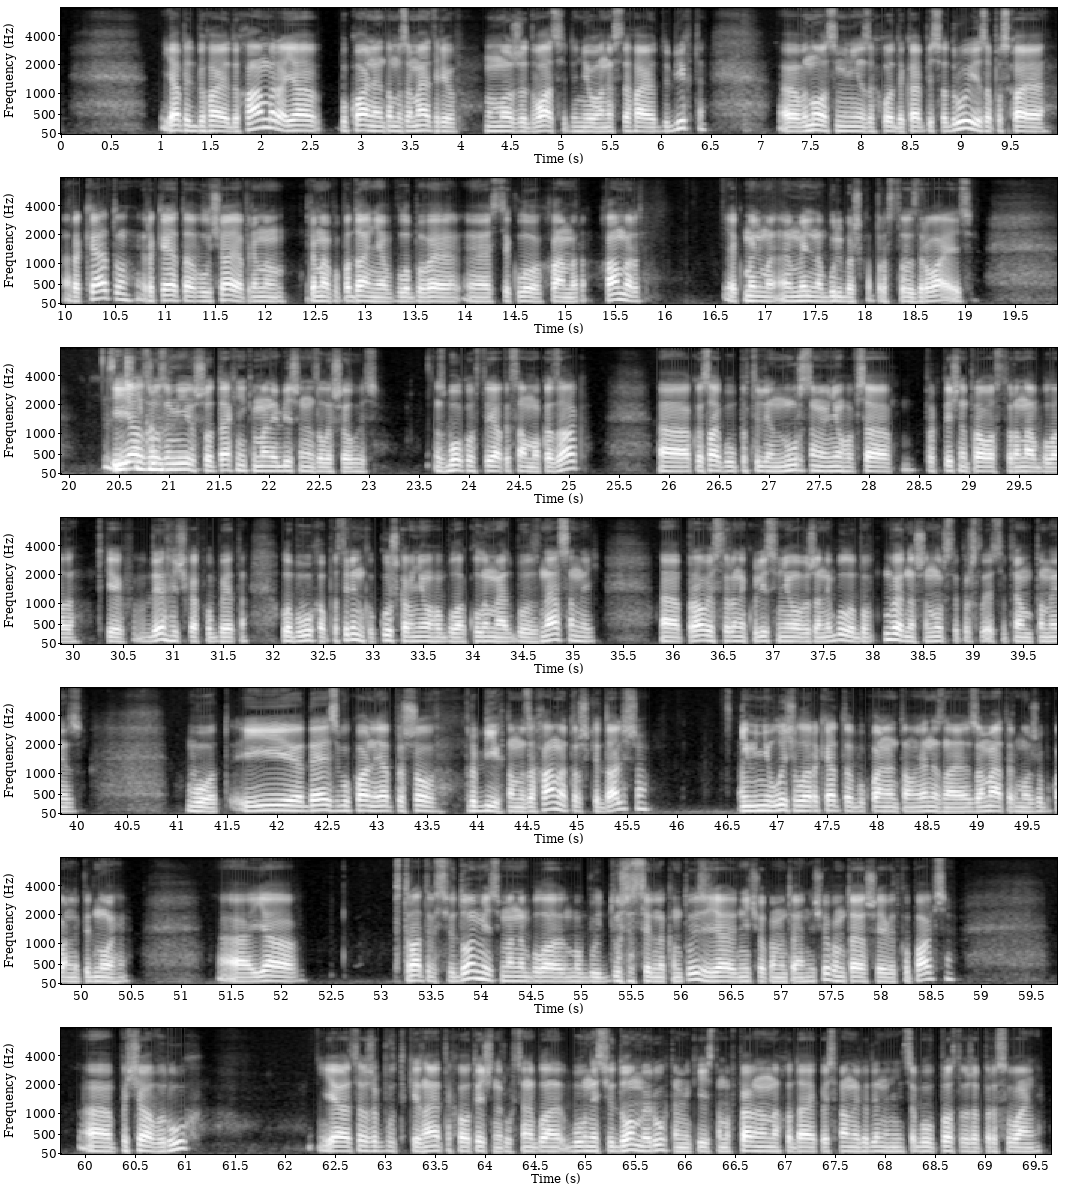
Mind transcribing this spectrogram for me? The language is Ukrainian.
Я підбігаю до Хаммера, я буквально там за метрів, ну, може, 20 до нього не встигаю добігти. Е, В нос мені заходить К-52, запускає ракету. Ракета влучає прямим, пряме попадання в лобове е, стекло Хаммера. Хаммер, як мильма, е, мильна бульбашка, просто взривається. І я зрозумів, що техніки в мене більше не залишилось. Збоку стояв так само козак. Козак був постріляний нурсами, в нього вся практично права сторона була в таких в дирочках побита, лобовуха постріляна, кукушка в нього була, кулемет був знесений. Правої сторони куліс в нього вже не було, бо видно, що нурси пройшлися прямо понизу. От. І десь буквально я прийшов, пробіг там за хами трошки далі. І мені влучила ракета буквально там, я не знаю, за метр, може, буквально під ноги. Я втратив свідомість, в мене була, мабуть, дуже сильна контузія. Я нічого пам'ятаю, чув. Пам'ятаю, що я відкопався. Почав рух. Я, це вже був такий, знаєте, хаотичний рух. Це не була, був несвідомий рух, там якийсь там впевнена хода якоїсь певної людини. Ні, це був просто вже пересування.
